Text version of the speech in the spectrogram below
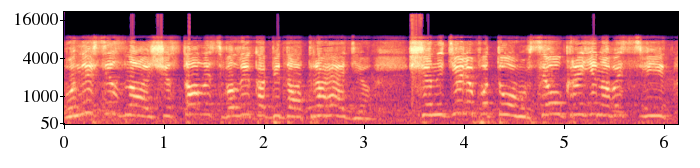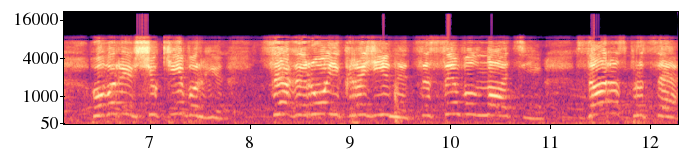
Вони всі знають, що сталася велика біда, трагедія. Ще неділю по тому вся Україна, весь світ говорив, що кіборги це герої країни, це символ нації. Зараз про це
